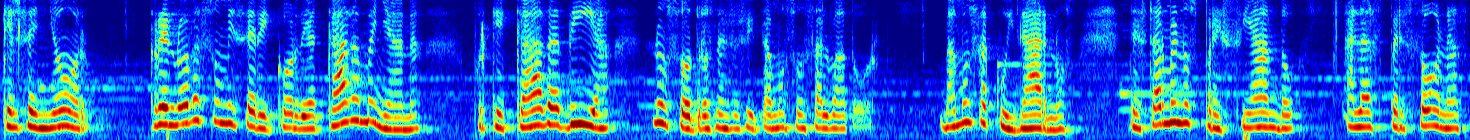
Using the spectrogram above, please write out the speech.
que el Señor renueva su misericordia cada mañana porque cada día nosotros necesitamos un Salvador. Vamos a cuidarnos de estar menospreciando a las personas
